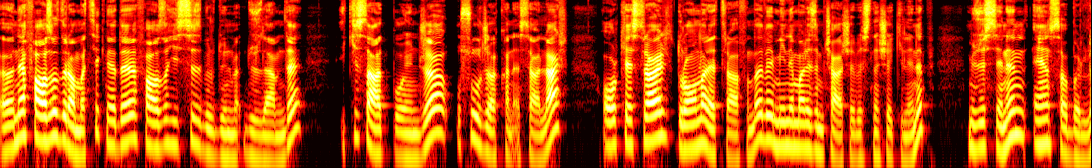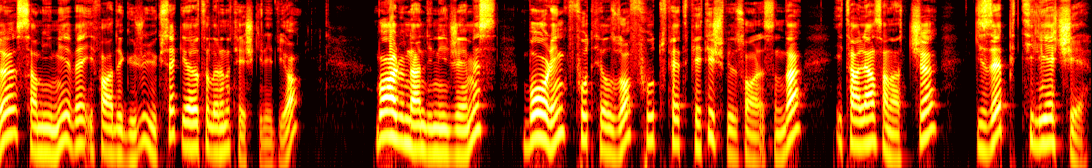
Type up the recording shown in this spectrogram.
Ee, ne fazla dramatik ne de fazla hissiz bir düzlemde iki saat boyunca usulca akan eserler orkestral dronlar etrafında ve minimalizm çerçevesinde şekillenip müzisyenin en sabırlı, samimi ve ifade gücü yüksek yaratılarını teşkil ediyor. Bu albümden dinleyeceğimiz Boring Foothills of Foot Fetishville sonrasında İtalyan sanatçı Giuseppe Tilieci'ye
